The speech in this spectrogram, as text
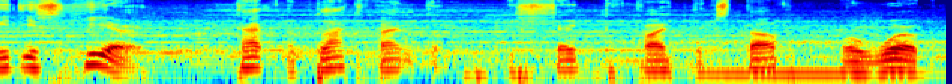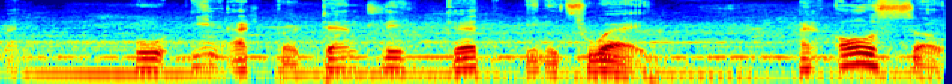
It is here that a black phantom is said to frighten staff or workmen who inadvertently get in its way, and also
